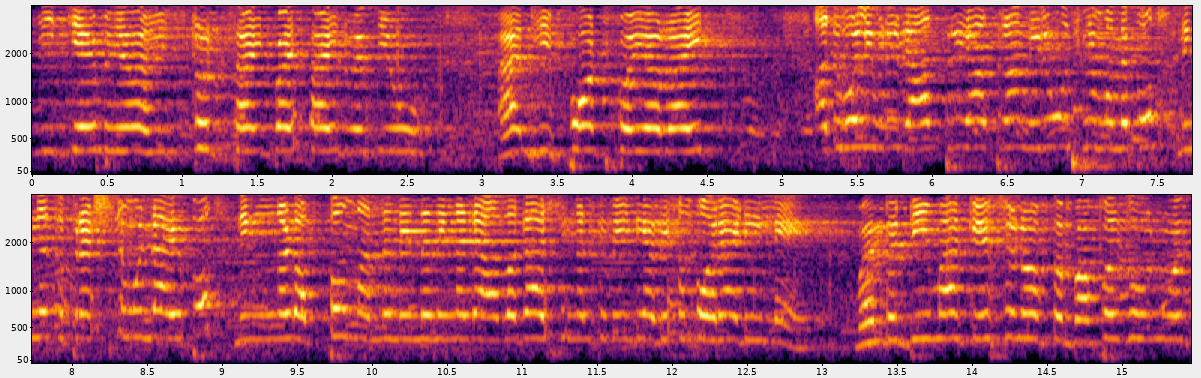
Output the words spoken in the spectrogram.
He came here, he stood side by side with you, and he fought for your rights. അതുപോലെ ഇവിടെ രാത്രി യാത്രാ നിരോധനം വന്നപ്പോൾ നിങ്ങൾക്ക് പ്രശ്നമുണ്ടായപ്പോൾ നിങ്ങളുടെ ഒപ്പം വന്ന് നിന്ന് നിങ്ങളുടെ അവകാശങ്ങൾക്ക് വേണ്ടി അദ്ദേഹം പോരാടിയില്ലേ When the demarcation of the buffer zone was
